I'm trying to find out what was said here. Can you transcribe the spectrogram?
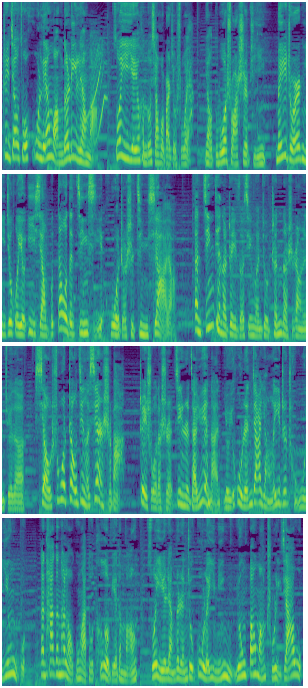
这叫做互联网的力量啊！所以也有很多小伙伴就说呀，要多刷视频，没准儿你就会有意想不到的惊喜或者是惊吓呀。但今天的这一则新闻就真的是让人觉得小说照进了现实吧？这说的是近日在越南有一户人家养了一只宠物鹦鹉。但她跟她老公啊都特别的忙，所以两个人就雇了一名女佣帮忙处理家务。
